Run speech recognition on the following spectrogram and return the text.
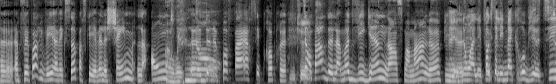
Euh, elle pouvait pas arriver avec ça parce qu'il y avait le shame, la honte Ah oui. euh, de ne pas faire ses propres. OK. Tu sais, on parle de la mode vegan là, en ce moment là, puis Eh euh, non, à l'époque, c'était les macrobiotiques. tout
